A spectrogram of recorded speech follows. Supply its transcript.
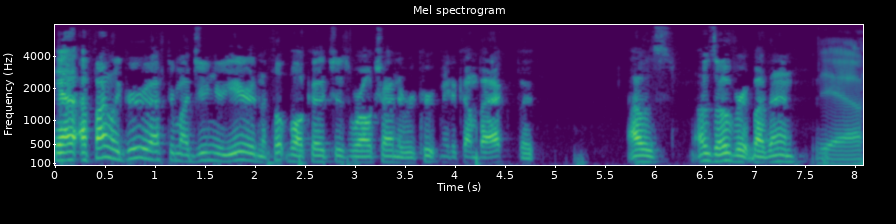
Yeah, I finally grew after my junior year, and the football coaches were all trying to recruit me to come back, but I was I was over it by then. Yeah.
